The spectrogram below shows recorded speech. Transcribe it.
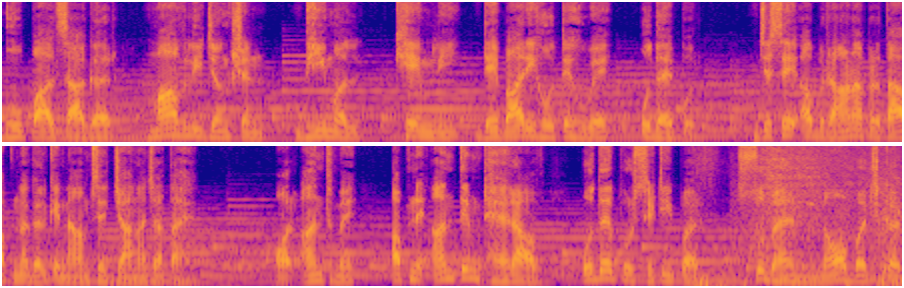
भूपाल सागर, मावली जंक्शन, भीमल, खेमली, देबारी होते हुए उदयपुर, जिसे अब राणा प्रताप नगर के नाम से जाना जाता है। और अंत में अपने अंतिम ठहराव उदयपुर सिटी पर सुबह नौ बजकर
